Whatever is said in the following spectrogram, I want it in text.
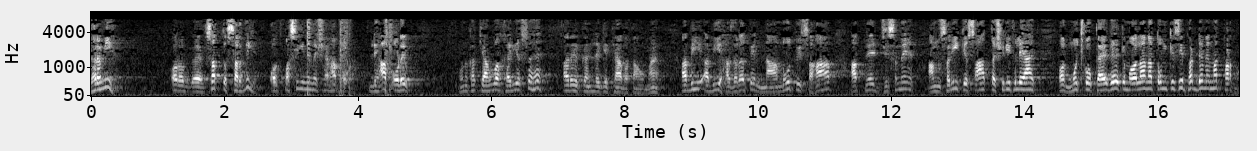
گرمی ہے اور سخت سردی ہے اور پسینے میں شراب ہو لحاظ اوڑے انہوں نے کہا، کیا ہوا؟ خیریت سے ہے؟ ارے، کہنے لگے، کیا بتاؤں میں؟ ابھی ابھی حضرت نانوتی صاحب اپنے جسم انصری کے ساتھ تشریف لے آئے اور مجھ کو کہہ گئے کہ مولانا تم کسی پھڈے میں مت پڑنا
